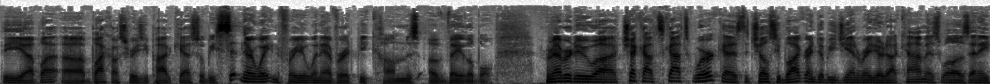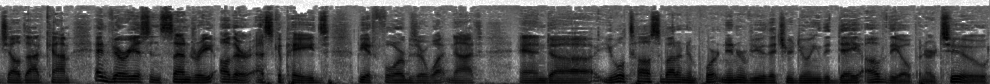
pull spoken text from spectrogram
the uh, Black, uh, Blackhawks Crazy podcast will be sitting there waiting for you whenever it becomes available. Remember to uh, check out Scott's work as the Chelsea blogger on WGNRadio.com as well as NHL.com and various and sundry other escapades, be it Forbes or whatnot. And uh, you will tell us about an important interview that you're doing the day of the opener, too,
